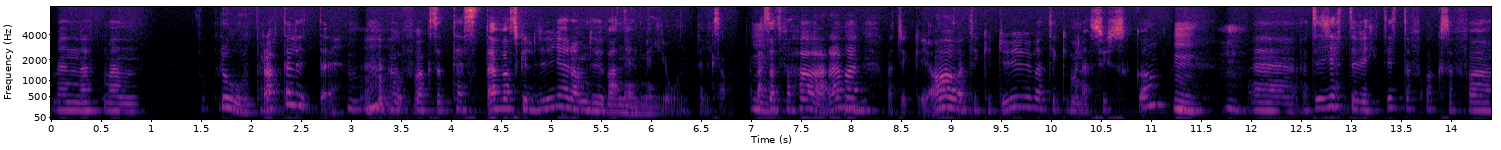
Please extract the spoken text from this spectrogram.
Men att man får provprata lite mm. och får också testa vad skulle du göra om du vann en miljon till exempel. Mm. Alltså att få höra vad, mm. vad tycker jag, vad tycker du, vad tycker mina syskon. Mm. Eh, att det är jätteviktigt att också få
